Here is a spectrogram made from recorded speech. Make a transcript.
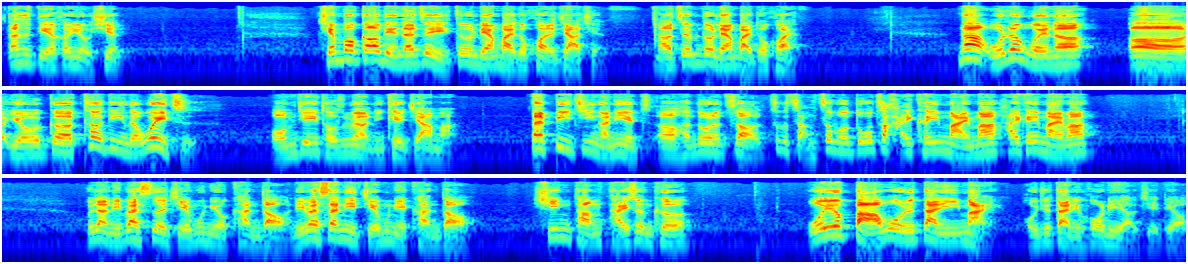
但是跌很有限。前波高点在这里都是两百多块的价钱啊，这边都两百多块。那我认为呢，呃，有一个特定的位置，我们建议投资朋友你可以加嘛。但毕竟啊，你也呃很多人知道这个涨这么多，这还可以买吗？还可以买吗？我讲礼拜四的节目你有看到，礼拜三的节目你也看到，新唐台盛科，我有把握我就带你买，我就带你获利了结掉。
